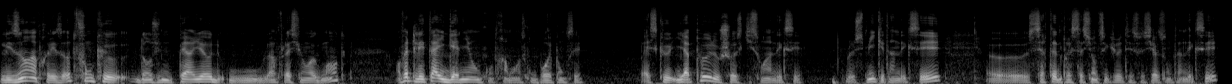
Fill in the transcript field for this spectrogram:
les uns après les autres, font que dans une période où l'inflation augmente, en fait, l'État est gagnant, contrairement à ce qu'on pourrait penser. Parce qu'il y a peu de choses qui sont indexées. Le SMIC est indexé, euh, certaines prestations de sécurité sociale sont indexées,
